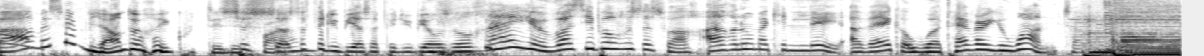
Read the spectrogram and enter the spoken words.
pas. mais c'est bien de réécouter des C'est fois. ça, ça fait du bien, ça fait du bien aux oreilles. Voici pour vous ce soir Arlo McKinley avec Whatever You Want.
